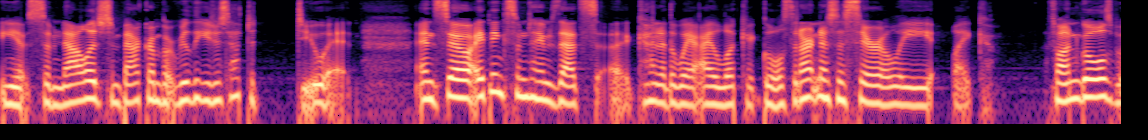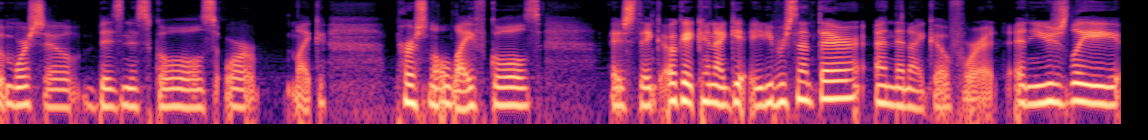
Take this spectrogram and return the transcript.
you know some knowledge, some background, but really you just have to do it. And so I think sometimes that's uh, kind of the way I look at goals that aren't necessarily like fun goals, but more so business goals or like personal life goals. I just think, okay, can I get 80% there? And then I go for it. And usually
